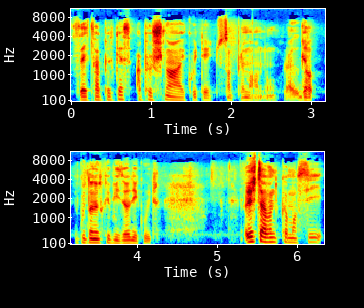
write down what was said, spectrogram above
ça va être un podcast un peu chiant à écouter, tout simplement. Donc voilà, écoute un autre épisode, écoute. Juste avant de commencer,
